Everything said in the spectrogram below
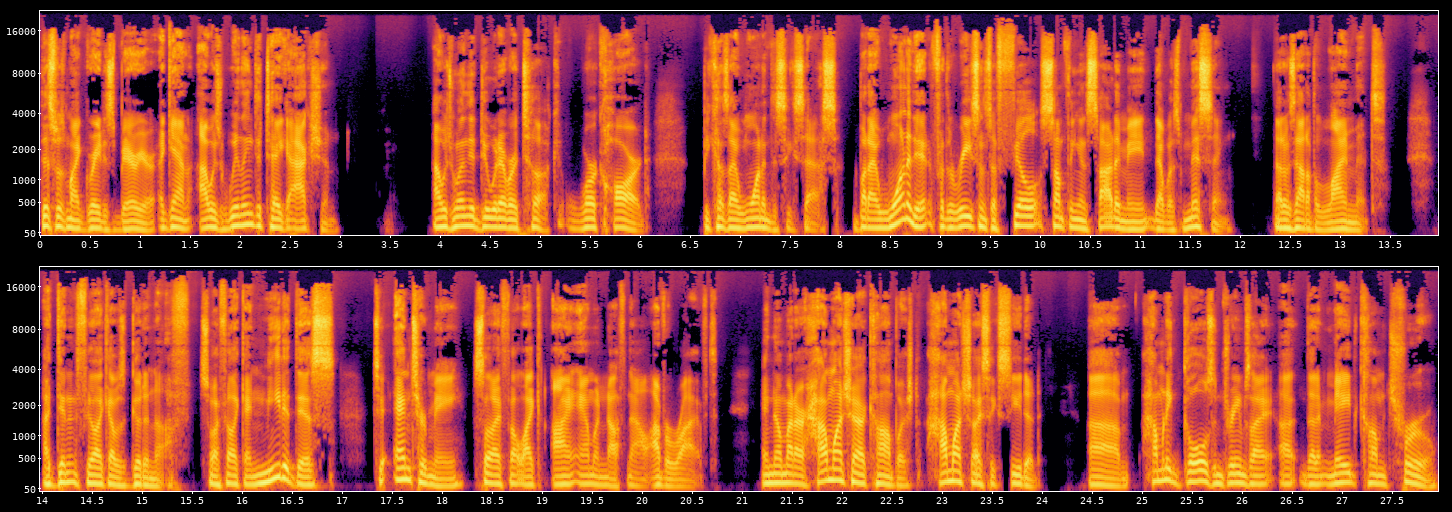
This was my greatest barrier. Again, I was willing to take action. I was willing to do whatever it took, work hard because I wanted the success. But I wanted it for the reasons to fill something inside of me that was missing, that was out of alignment. I didn't feel like I was good enough. So I felt like I needed this to enter me so that I felt like I am enough now. I've arrived. And no matter how much I accomplished, how much I succeeded, um, how many goals and dreams I uh, that it made come true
